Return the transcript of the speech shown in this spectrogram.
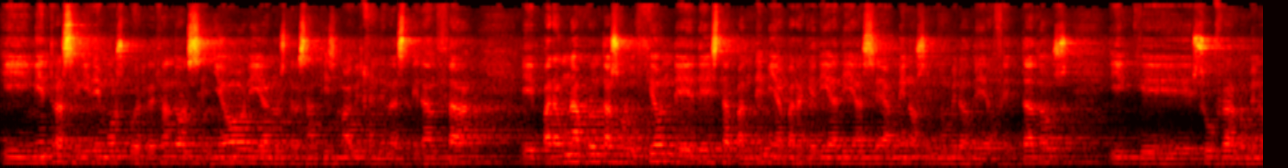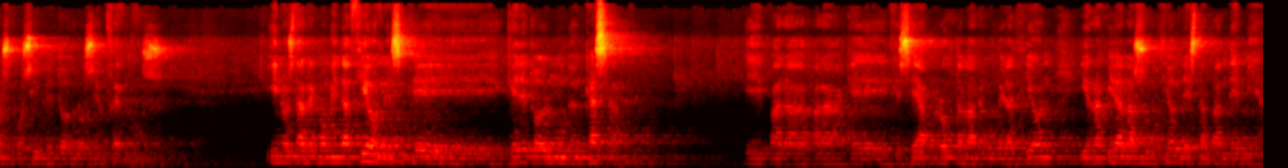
y mientras seguiremos pues rezando al Señor y a nuestra Santísima Virgen de la Esperanza eh, para una pronta solución de, de esta pandemia, para que día a día sea menos el número de afectados y que sufran lo menos posible todos los enfermos. Y nuestra recomendación es que quede todo el mundo en casa eh, para, para que, que sea pronta la recuperación y rápida la solución de esta pandemia.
